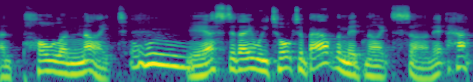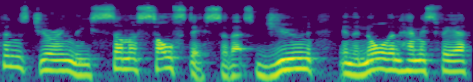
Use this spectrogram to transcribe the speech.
and polar night. Ooh. Yesterday we talked about the midnight sun. It happens during the summer solstice, so that's June in the northern hemisphere,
